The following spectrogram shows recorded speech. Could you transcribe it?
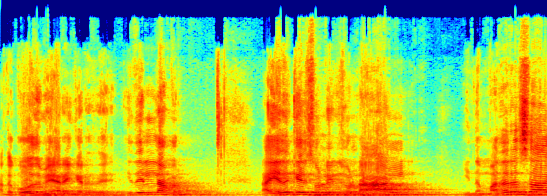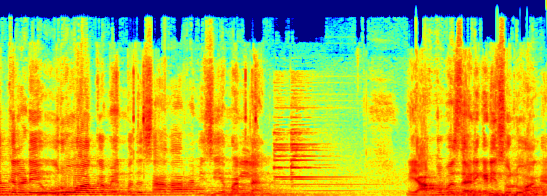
அந்த கோதுமை அரைக்கிறது இது எல்லாம் இருக்கும் நான் எதுக்கு சொல்லின்னு சொன்னால் இந்த மதரசாக்களுடைய உருவாக்கம் என்பது சாதாரண விஷயம் அல்ல. யாக்கோபஸ் அடிக்கடி சொல்லுவாங்க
